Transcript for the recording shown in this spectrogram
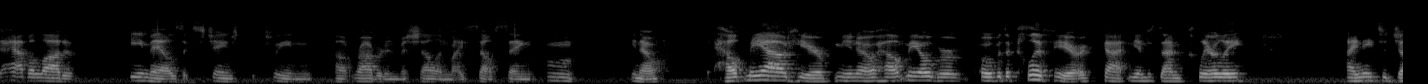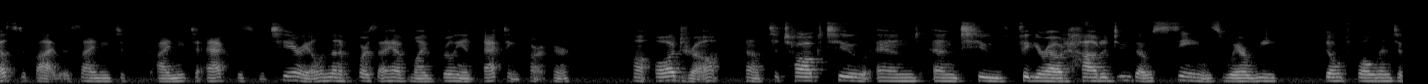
have a lot of emails exchanged between uh, Robert and Michelle and myself saying, mm, you know, help me out here, you know, help me over over the cliff here. You understand? Clearly, I need to justify this. I need to I need to act this material. And then, of course, I have my brilliant acting partner, uh, Audra, uh, to talk to and and to figure out how to do those scenes where we don't fall into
